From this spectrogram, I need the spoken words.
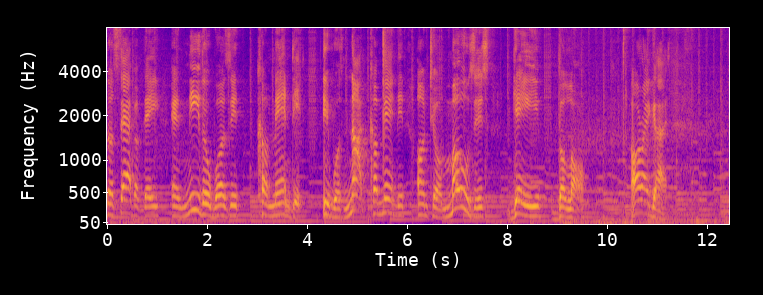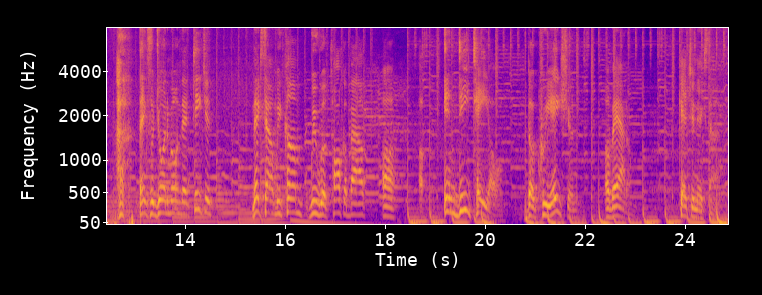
the Sabbath day, and neither was it commanded. It was not commanded until Moses gave the law. All right, guys. Thanks for joining me on that teaching. Next time we come, we will talk about uh, uh, in detail the creation of Adam. Catch you next time.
